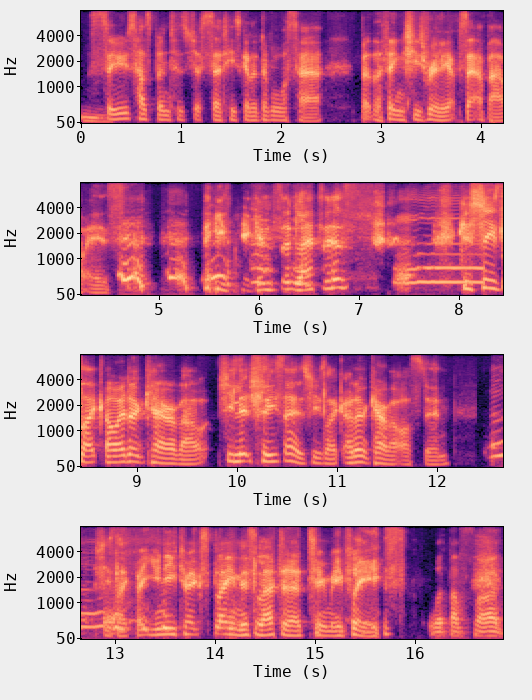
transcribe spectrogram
Hmm. Sue's husband has just said he's going to divorce her, but the thing she's really upset about is these Dickinson letters. Because she's like, oh, I don't care about. She literally says, she's like, I don't care about Austin. She's like, but you need to explain this letter to me, please. what the fuck?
